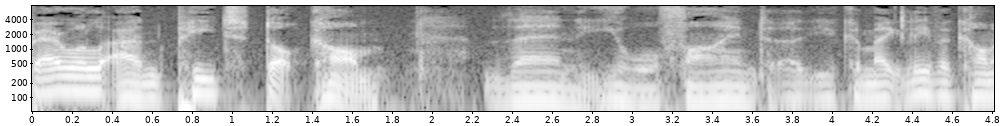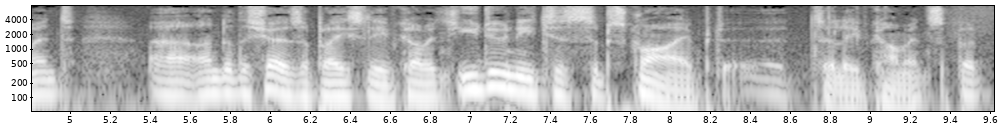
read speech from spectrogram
berylandpete.com, then you will find uh, you can make leave a comment uh, under the show. There's a place to leave comments. You do need to subscribe to, to leave comments, but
